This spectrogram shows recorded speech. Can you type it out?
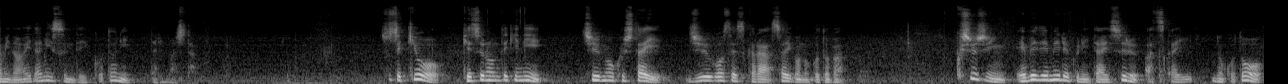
民の間に住んでいくことになりました。そして今日結論的に注目したい15節から最後の言葉。クシュ人エベデメルクに対する扱いのことを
